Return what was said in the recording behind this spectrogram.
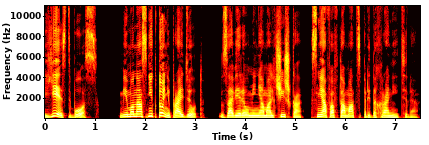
Есть, босс. Мимо нас никто не пройдет. — заверил меня мальчишка, сняв автомат с предохранителя.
